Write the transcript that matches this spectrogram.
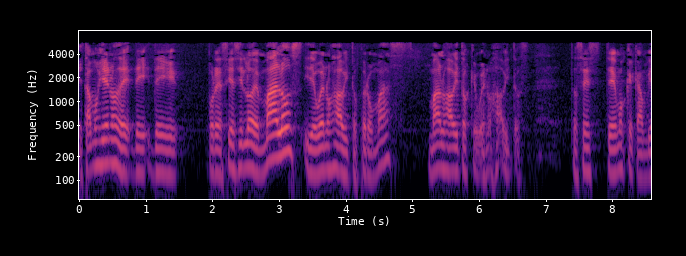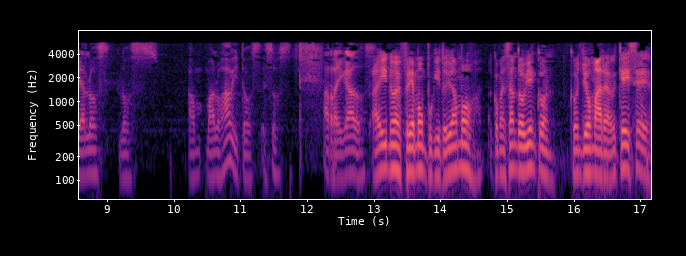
estamos llenos de, por así decirlo, de malos y de buenos hábitos, pero más malos hábitos que buenos hábitos. Entonces tenemos que cambiar los, los malos hábitos, esos arraigados. Ahí nos enfriamos un poquito. Íbamos comenzando bien con, con Yomara. ¿Qué dice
